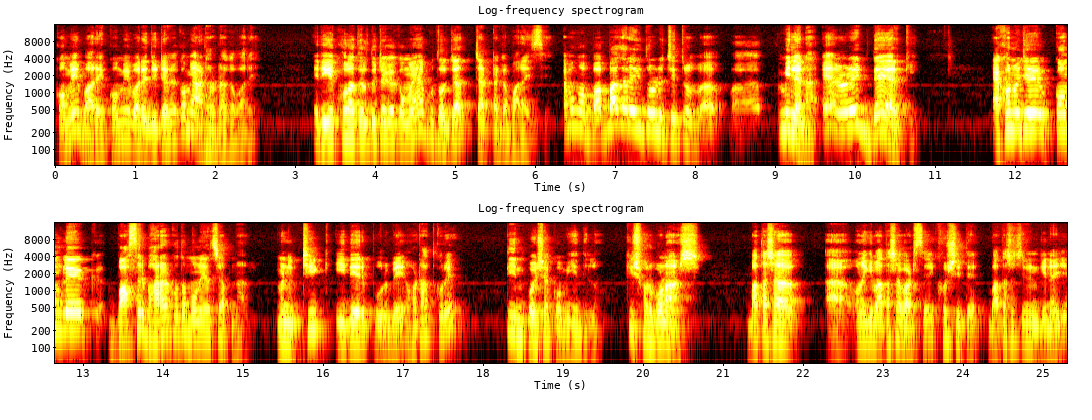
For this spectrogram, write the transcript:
কমে, বাড়ে কমে, বাড়ে, দুই টাকা কমে, আঠারো টাকা বাড়ে। এদিকে খোলা তেল দুই টাকা কমায়, বোতলজাত চার টাকা বাড়াইছে। এবং বাজারে এই ধরনের চিত্র মিলে না রেট দেয় আর কি। এখন ওই যে কমলে বাসের ভাড়ার কথা মনে আছে আপনার? মানে ঠিক ঈদের পূর্বে হঠাৎ করে তিন পয়সা কমিয়ে দিল। কি সর্বনাশ। বাতাসা অনেকে বাতাসা বাড়ছে খুশিতে। বাতাসা চিনেন কি নাই যে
